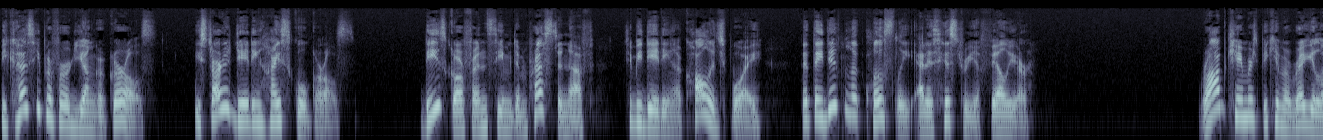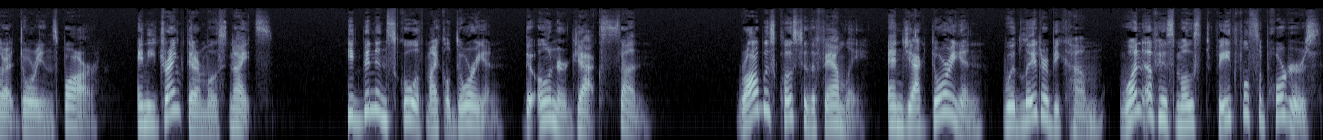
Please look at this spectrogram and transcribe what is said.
because he preferred younger girls, he started dating high school girls. These girlfriends seemed impressed enough to be dating a college boy that they didn't look closely at his history of failure. Rob Chambers became a regular at Dorrian's bar, and he drank there most nights. He'd been in school with Michael Dorrian, the owner Jack's son. Rob was close to the family, and Jack Dorrian would later become one of his most faithful supporters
